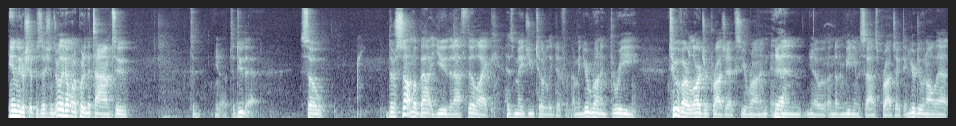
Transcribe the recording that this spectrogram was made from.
in leadership positions. Or really don't want to put in the time to, to you know, to do that. So there's something about you that I feel like has made you totally different. I mean, you're running three, two of our larger projects. You're running, and Yeah. then you know another medium-sized project, and you're doing all that.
